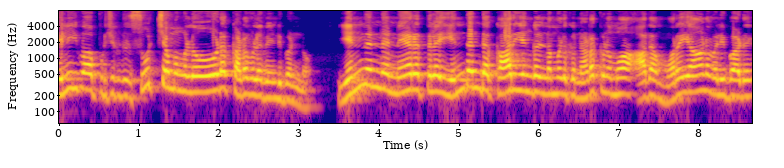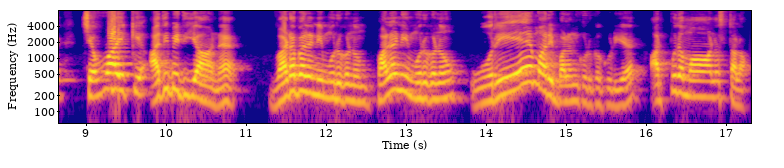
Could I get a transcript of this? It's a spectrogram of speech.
தெளிவாக பிடிச்சிக்கிட்டு சூட்சமங்களோட கடவுளை வேண்டி பண்ணும். என்னென்ன நேரத்தில் எந்தெந்த காரியங்கள் நம்மளுக்கு நடக்கணுமோ அதை முறையான வழிபாடு செவ்வாய்க்கு அதிபதியான வடபழனி முருகனும் பழனி முருகனும் ஒரே மாதிரி பலன் கொடுக்கக்கூடிய அற்புதமான ஸ்தலம்.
